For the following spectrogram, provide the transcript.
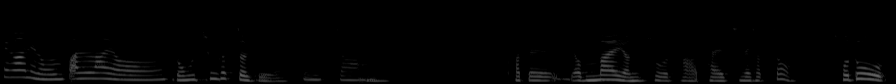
시간이 너무 빨라요. 너무 충격적이에요. 진짜. 음. 그래서 다들 연말 연초 다 잘 지내셨죠? 저도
